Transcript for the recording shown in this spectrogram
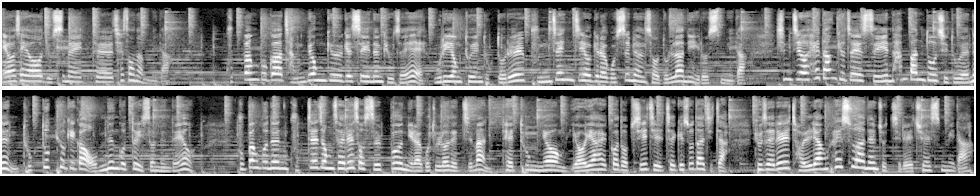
안녕하세요. 뉴스메이트 최선아입니다. 국방부가 장병 교육에 쓰이는 교재에 우리 영토인 독도를 분쟁 지역이라고 쓰면서 논란이 일었습니다. 심지어 해당 교재에 쓰인 한반도 지도에는 독도 표기가 없는 것도 있었는데요. 국방부는 국제정세를 썼을 뿐이라고 둘러댔지만 대통령, 여야 할 것 없이 질책이 쏟아지자 교재를 전량 회수하는 조치를 취했습니다.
